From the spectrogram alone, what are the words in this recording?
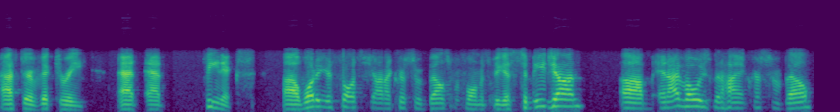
after a victory at at Phoenix. Uh, what are your thoughts, John, on Christopher Bell's performance? Because to me, John, um, and I've always been high on Christopher Bell,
